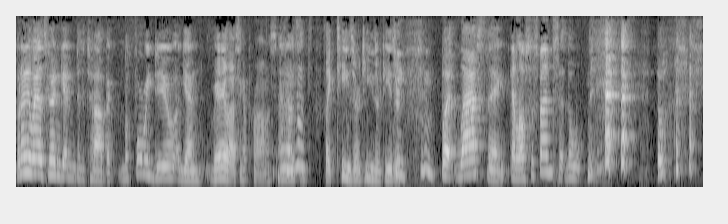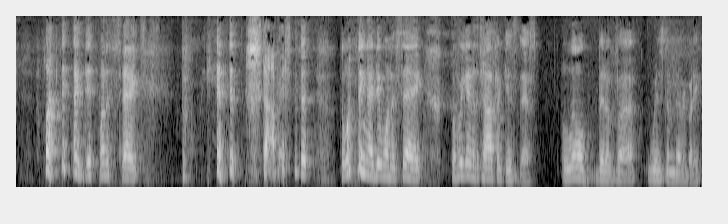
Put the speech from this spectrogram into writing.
But anyway, let's go ahead and get into the topic. Before we do, again, very last thing I promise. I know it's, it's like teaser, teaser, teaser. but last thing, Gotta love suspense. the, the, the one thing I did want to say. Stop it. The one thing I did want to say before we get to the topic is this: a little bit of uh, wisdom to everybody.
